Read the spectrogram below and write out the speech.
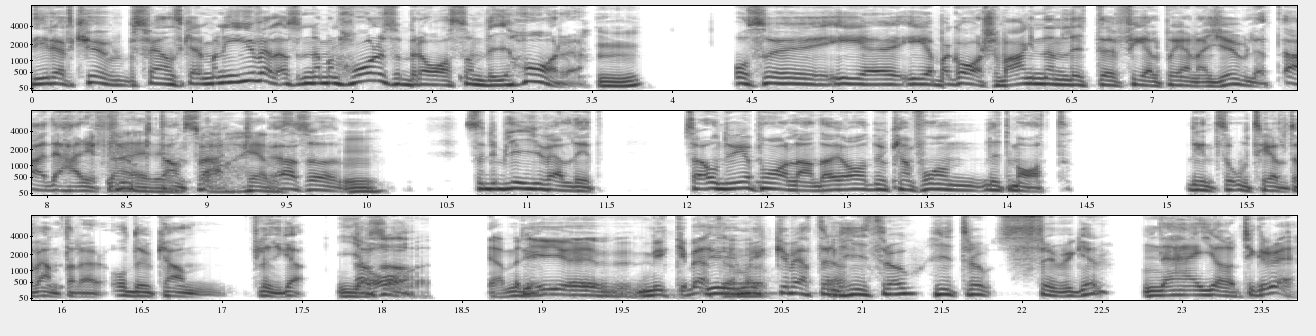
det är rätt kul, svenskar, man är ju väl, alltså när man har det så bra som vi har det. Mm. Och så är, är bagagevagnen lite fel på ena hjulet. Ah, det här är Nej, det- fruktansvärt. ja, alltså, Mm. Så det blir ju väldigt, så här, om du är på Arlanda, ja du kan få en, lite mat. Det är inte så otrevligt att vänta där och du kan flyga. Ja. Alltså, ja, men det är ju mycket det bättre. är än vad- mycket bättre Ja. än Heathrow. Heathrow suger. Nej, jag tycker det?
